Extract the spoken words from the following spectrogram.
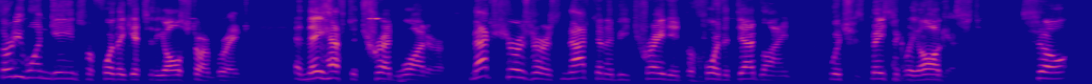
31 games before they get to the All Star break, and they have to tread water. Max Scherzer is not going to be traded before the deadline which is basically August. So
